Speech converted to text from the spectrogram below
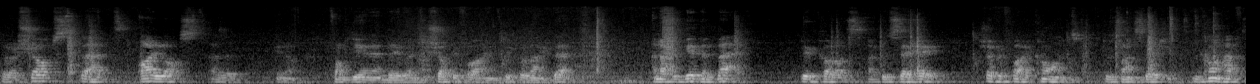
There are shops that I lost as a you know from DNN they went to Shopify and people like that, and I could get them back because I could say, hey, Shopify can't do translation. You can't have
